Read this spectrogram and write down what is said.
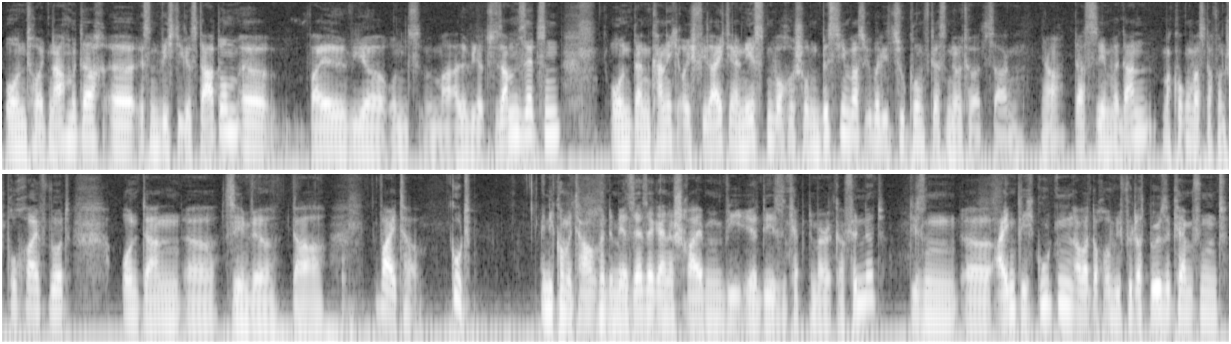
Und heute Nachmittag äh, ist ein wichtiges Datum, äh, weil wir uns mal alle wieder zusammensetzen. Und dann kann ich euch vielleicht in der nächsten Woche schon ein bisschen was über die Zukunft des Nerdherds sagen. Ja, das sehen wir dann. Mal gucken, was davon spruchreif wird. Und dann äh, sehen wir da weiter. Gut, in die Kommentare könnt ihr mir sehr, sehr gerne schreiben, wie ihr diesen Captain America findet. Diesen äh, eigentlich guten, aber doch irgendwie für das Böse kämpfend,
